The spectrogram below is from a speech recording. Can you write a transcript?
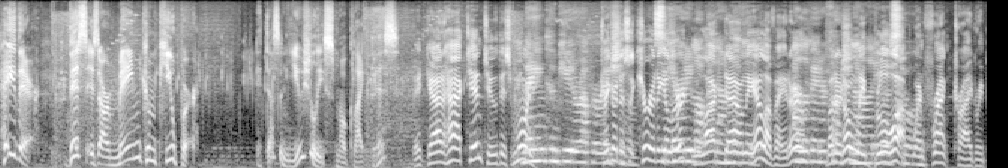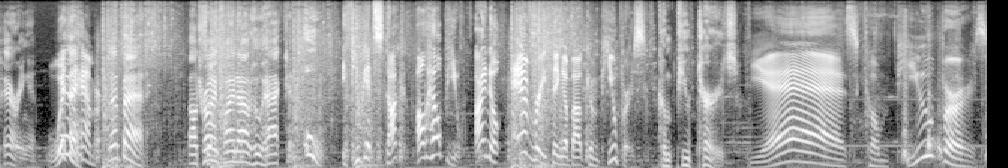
Hey there! This is our main computer. It doesn't usually smoke like this. It got hacked into this morning. Main computer operational. Triggered a security, alert and locked down the elevator, Elevator but it only blew up when Frank tried repairing it. With a hammer. Not bad. I'll try and find out who hacked it. Oh, if you get stuck, I'll help you. I know everything about computers. Computers. Yes, computers.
